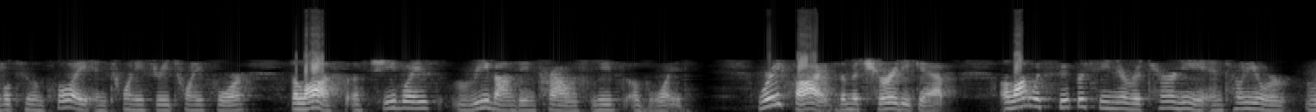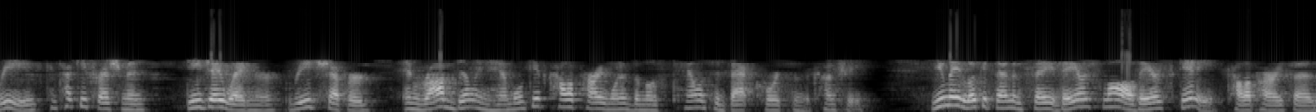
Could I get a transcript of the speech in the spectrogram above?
able to employ in 23-24, the loss of Tshiebwe's rebounding prowess leaves a void. Worry 5, the maturity gap. Along with super senior returnee Antonio Reeves, Kentucky freshmen DJ Wagner, Reed Sheppard, and Rob Dillingham will give Calipari one of the most talented backcourts in the country. You may look at them and say, they are small, they are skinny, Calipari says,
